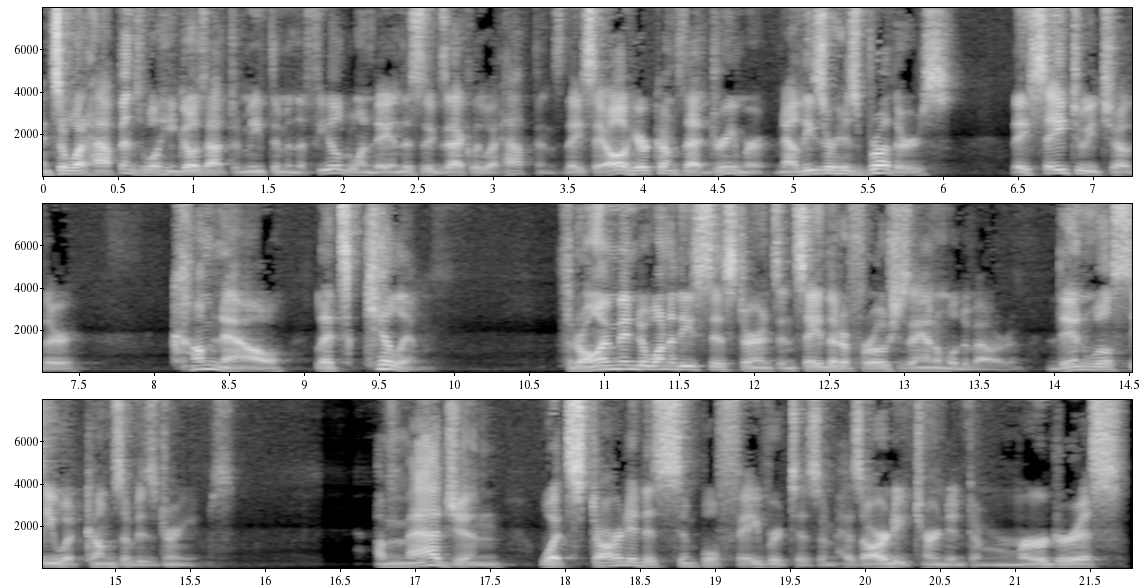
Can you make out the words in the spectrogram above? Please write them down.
And so what happens? Well, he goes out to meet them in the field one day, and this is exactly what happens. They say, Oh, here comes that dreamer. Now, these are his brothers. They say to each other, Come now, let's kill him. Throw him into one of these cisterns and say that a ferocious animal devoured him. Then we'll see what comes of his dreams. Imagine what started as simple favoritism has already turned into murderous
